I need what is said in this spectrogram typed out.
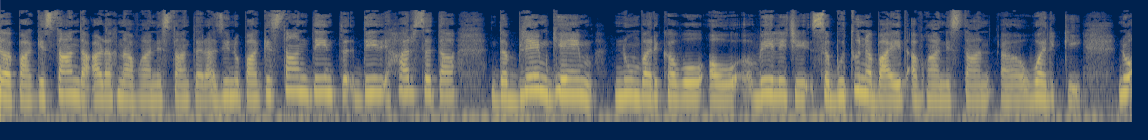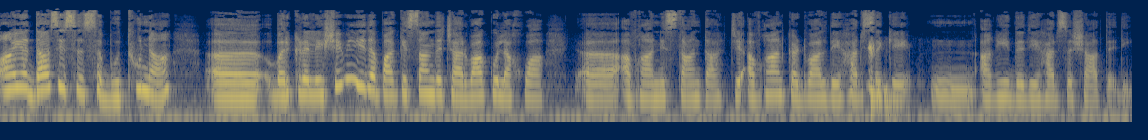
د پاکستان د اړخ نه افغانستان ته راځي نو پاکستان د هر ستا د بلیم گیم نوم ورکوو او ویلي چې ثبوتونه باید افغانستان ورکي نو آیا داسې ثبوتونه ورکړل شوی د پاکستان د چارواکو لخوا افغانستان ته چې افغان کډوال د هر څه کې اغي د دې هر څه شاته دي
